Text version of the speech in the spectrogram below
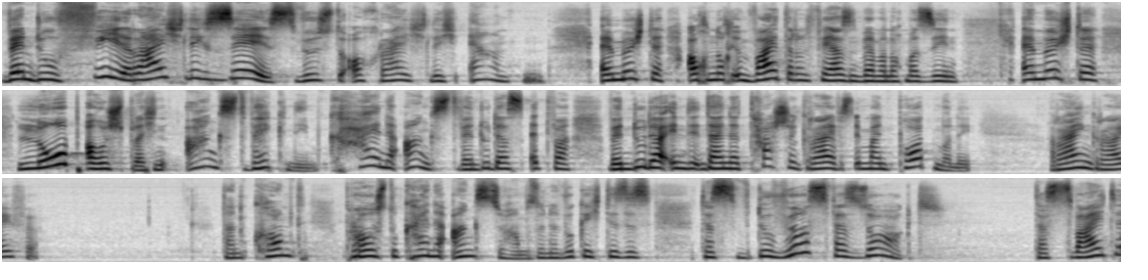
wenn du viel reichlich säst, wirst du auch reichlich ernten. Er möchte auch noch im weiteren Versen, werden wir noch mal sehen, er möchte Lob aussprechen, Angst wegnehmen. Keine Angst, wenn du das etwa, wenn du da in deine Tasche greifst, in mein Portemonnaie reingreife, dann kommt, brauchst du keine Angst zu haben, sondern wirklich dieses, dass du wirst versorgt. Das Zweite,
